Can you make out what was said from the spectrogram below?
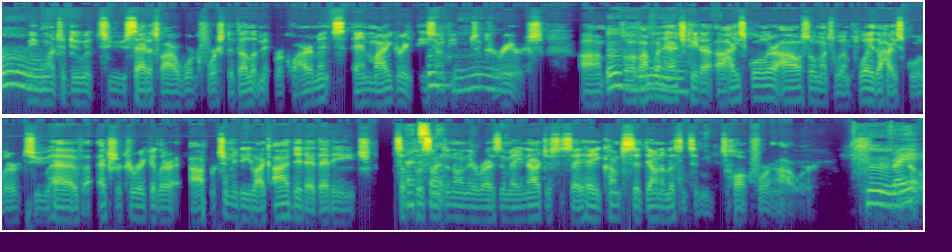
We Mm. want to do it to satisfy our workforce development requirements and migrate these young people to Mhm. careers. Um, So if I'm going to Mhm. educate a, a high schooler, I also want to employ the high schooler to have extracurricular opportunity like I did at that age to put something on their resume, not just to say, hey, come sit down and listen to me talk for an hour. Hmm. Right?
